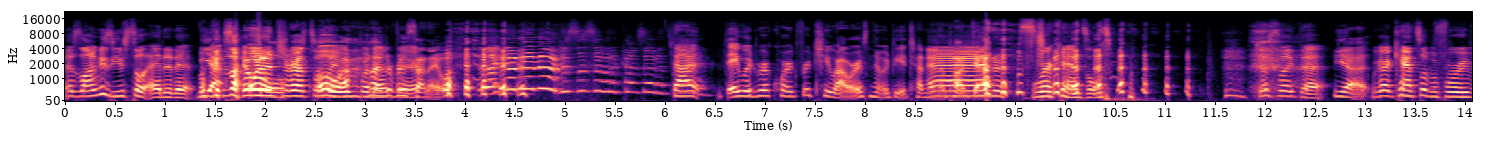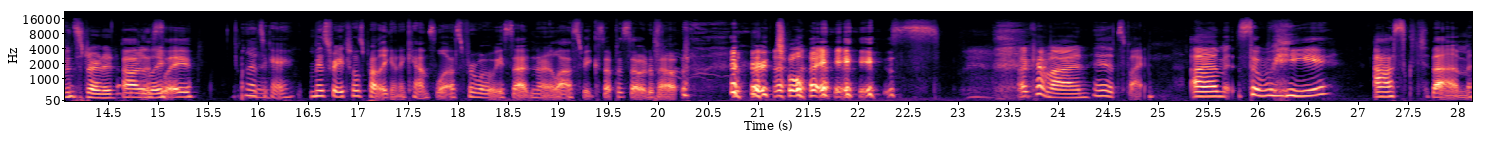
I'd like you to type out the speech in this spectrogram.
as long as you still edit it Yeah. because I wouldn't Oh, trust what oh, they would oh, put out there. 100% I would. Like, no, no, no, just listen when it comes out. It's that fine." they would record for two hours, and it would be a ten minute and podcast. we're canceled. just like that. yeah, We got canceled before we even started. honestly. Really. That's okay. Miss Rachel's probably going to cancel us for what we said in our last week's episode about her choice. Oh come on. It's fine. Um, so we asked them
